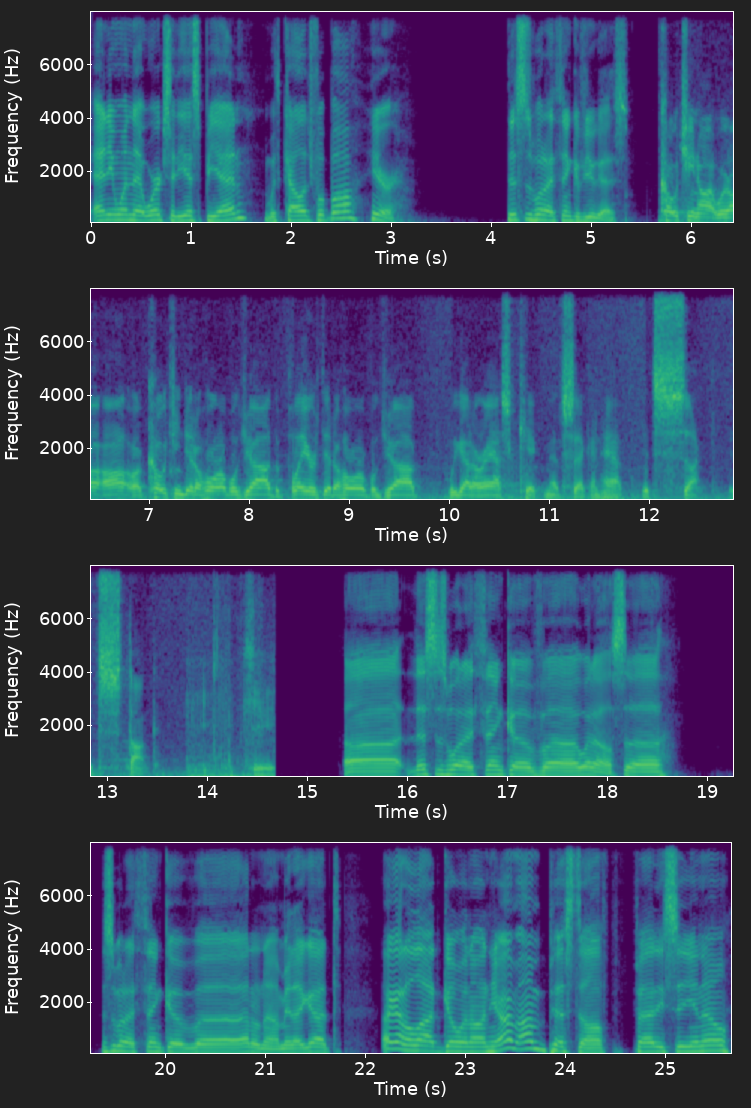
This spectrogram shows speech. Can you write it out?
Anyone that works at ESPN with college football, here. This is what I think of you guys. Coaching, uh, we're all, all, our coaching did a horrible job. The players did a horrible job. We got our ass kicked in that second half. It sucked. It stunk. Okay. Uh, this is what I think of. Uh, what else? Uh, this is what I think of. Uh, I don't know. I mean, I got, I got a lot going on here. I'm, I'm pissed off, Patty. C. You know,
